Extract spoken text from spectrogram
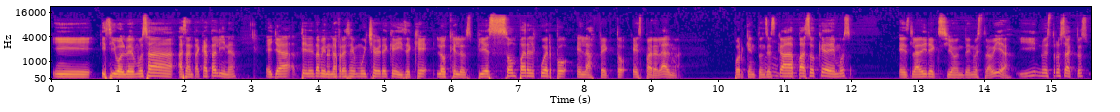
Y, si volvemos a, Santa Catalina, ella tiene también una frase muy chévere que dice que lo que los pies son para el cuerpo, el afecto es para el alma. Porque entonces cada paso que demos es la dirección de nuestra vida y nuestros actos,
